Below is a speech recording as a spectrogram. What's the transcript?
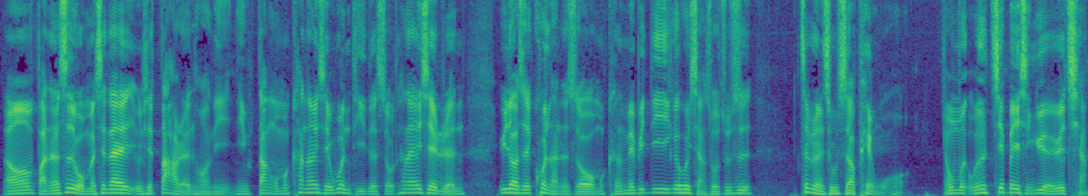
然后，反而是我们现在有些大人哈，你你当我们看到一些问题的时候，看到一些人遇到一些困难的时候，我们可能 maybe 第一个会想说，就是这个人是不是要骗我？然后我们我的戒备心越来越强。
